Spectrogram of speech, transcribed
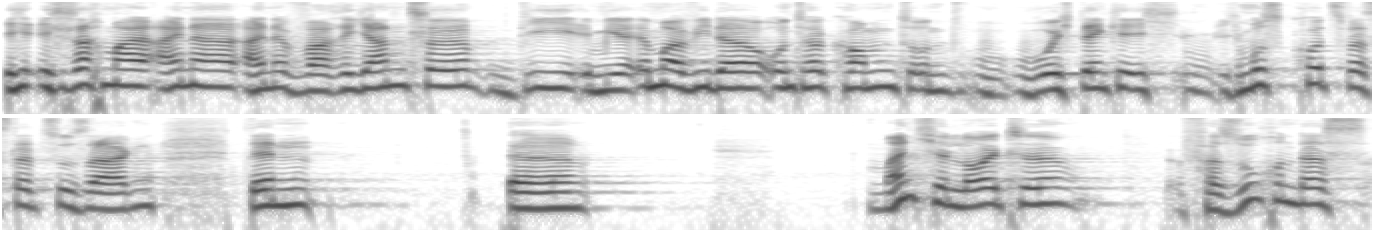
Ich, ich sage mal eine, eine Variante, die mir immer wieder unterkommt und wo ich denke, ich, ich muss kurz was dazu sagen, denn äh, manche Leute versuchen das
